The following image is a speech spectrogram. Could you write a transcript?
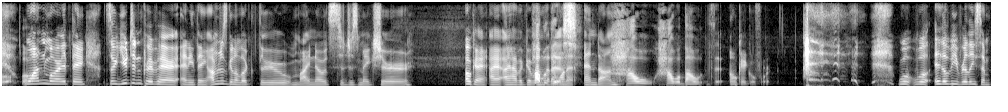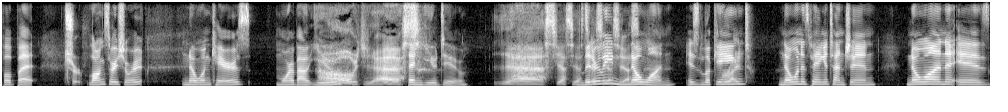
oh, oh. One more thing. So you didn't prepare anything. I'm just gonna look through my notes to just make sure. Okay, I, I have a good How one that I want to end on. How how about the? Okay, go for it. Well, well, it'll be really simple, but Sure. long story short, no one cares more about you Oh yes. than you do. yes, yes, yes. Literally, yes, yes, yes. no one is looking. Right. No one is paying attention. No one is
